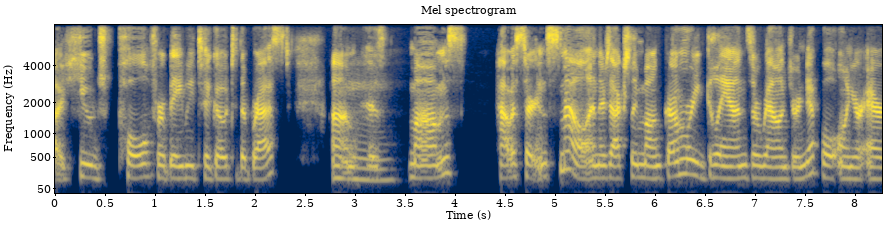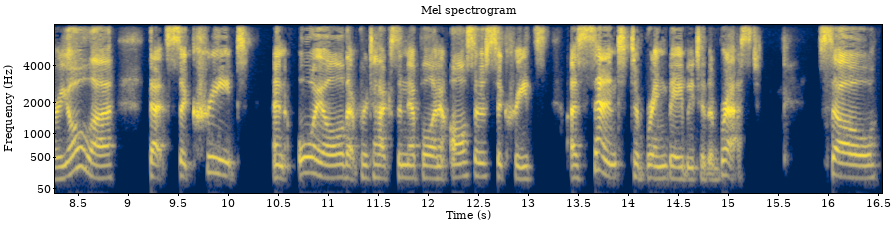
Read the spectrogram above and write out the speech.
a huge pull for baby to go to the breast because um, mm. moms have a certain smell and there's actually montgomery glands around your nipple on your areola that secrete an oil that protects the nipple and it also secretes a scent to bring baby to the breast so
